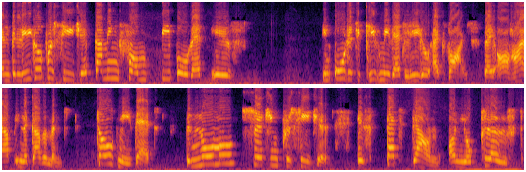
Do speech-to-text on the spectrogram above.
and the legal procedure coming from people that is in order to give me that legal advice, they are high up in the government, told me that the normal searching procedure is pat down on your clothed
